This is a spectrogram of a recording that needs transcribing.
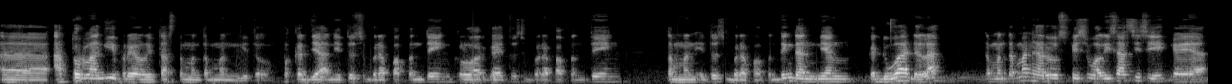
uh, atur lagi prioritas teman-teman gitu. Pekerjaan itu seberapa penting, keluarga itu seberapa penting, teman itu seberapa penting dan yang kedua adalah teman-teman harus visualisasi sih kayak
